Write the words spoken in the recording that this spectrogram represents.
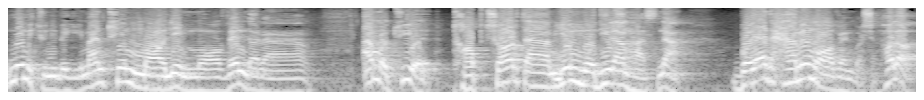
نمی‌تونی بگی من توی مالی معاون دارم اما توی top chart م یه مدیرم هست. نه باید همه معاون باشن. حالا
